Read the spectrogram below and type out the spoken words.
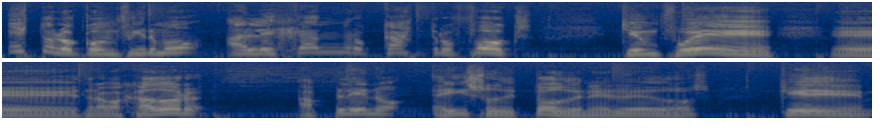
Esto lo confirmó Alejandro Castro Fox, quien fue eh, trabajador a pleno e hizo de todo en el LB2, que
